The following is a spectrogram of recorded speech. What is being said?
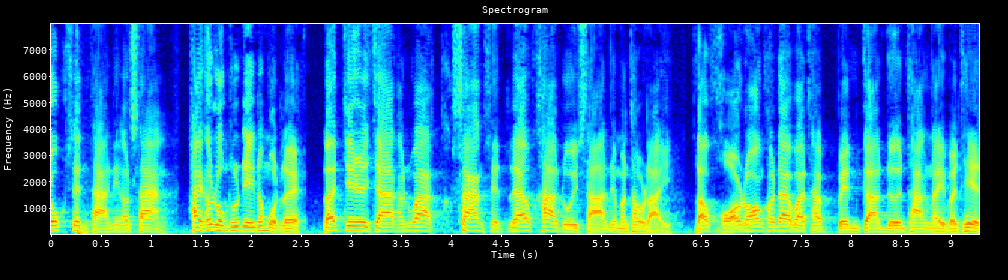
ยกเส้นทางที่เขาสร้างให้เขาลงทุนเองทั้งหมดเลย แล้วเจรจากันว่าสร้างเสร็จแล้วค่าโดยสารเนี่ยมันเท่าไหร่ เราขอร้องเขาได้ว่าถ้าเป็นการเดินทางในประเทศ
